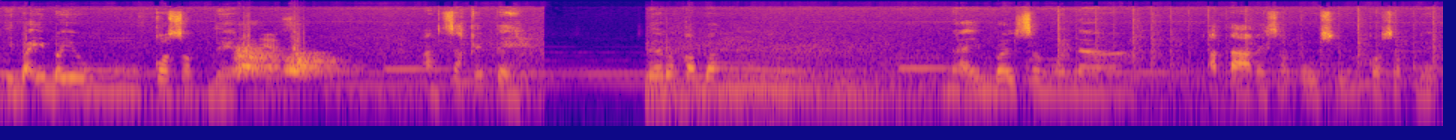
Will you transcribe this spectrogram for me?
iba-iba yung cause of death. Ang sakit eh. Meron ka bang naimbalsa mo na atake sa puso yung cause of death?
